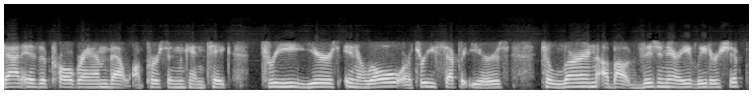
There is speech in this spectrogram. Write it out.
That is a program that a person can take three years in a row or three separate years to learn about visionary leadership,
